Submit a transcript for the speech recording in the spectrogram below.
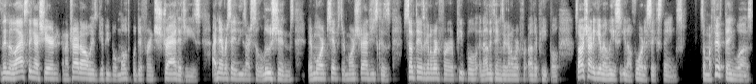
then the last thing I shared, and I try to always give people multiple different strategies. I never say these are solutions. They're more tips, they're more strategies because some things are going to work for people and other things are going to work for other people. So I try to give at least, you know, four to six things. So my fifth thing was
